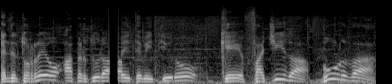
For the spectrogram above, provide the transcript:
el del torneo Apertura 2021 que fallida, burda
